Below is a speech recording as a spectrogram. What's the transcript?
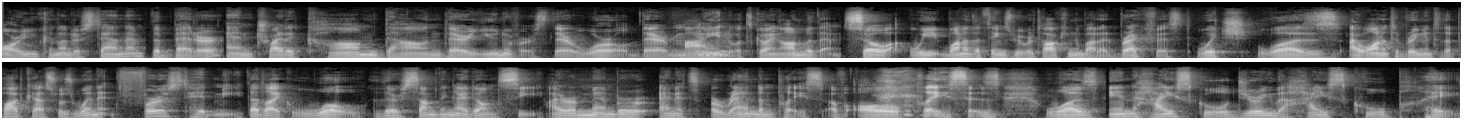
more you can understand them, the better, and try to calm down their universe, their world, their mind, Mm-hmm. what's going on with them. So, we one of the things we were talking about at breakfast, which was I wanted to bring into the podcast, was when it first hit me that, like, whoa, there's something I don't see. I remember, and it's a random place of all places, was in high school during the high school play.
